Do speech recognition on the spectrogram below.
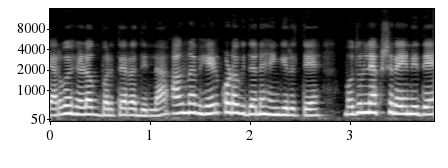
ಯಾರಿಗೂ ಹೇಳೋಕೆ ಬರ್ತಾ ಇರೋದಿಲ್ಲ. ಆಗ ನಾವು ಹೇಳ್ಕೊಡೋ ವಿಧಾನ ಹೆಂಗಿರುತ್ತೆ? ಮೊದಲನೇ ಅಕ್ಷರ ಏನಿದೆ?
